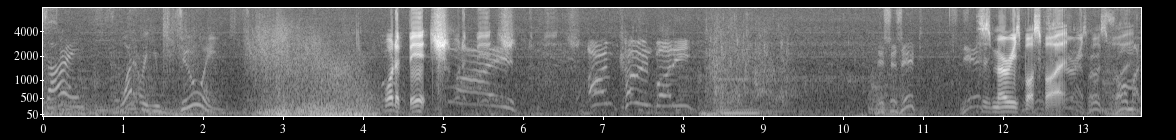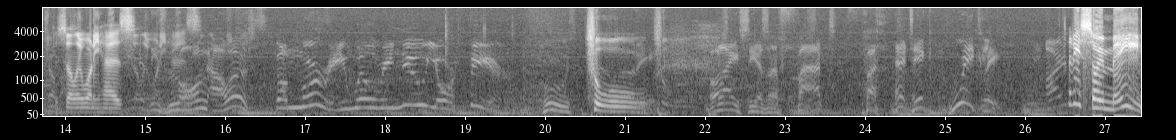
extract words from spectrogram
Sorry. What are you doing? What a bitch. Aye. I'm coming, buddy. This is it. This is Murray's boss fight. I've heard so much of It's the only one he has. these long hours. The Murray will renew your fear. Who's Fool. all I see is a fat, pathetic weakling. I'm That is so mean.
